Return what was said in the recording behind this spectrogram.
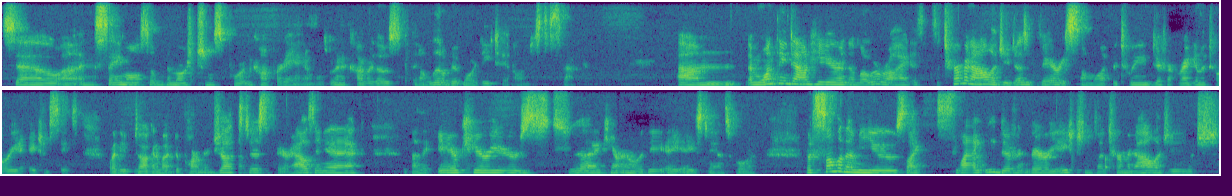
So, uh, and same also with emotional support and comfort animals. We're going to cover those in a little bit more detail in just a second. Um, and one thing down here in the lower right is the terminology does vary somewhat between different regulatory agencies, whether you're talking about Department of Justice, Fair Housing Act, uh, the air carriers, I can't remember what the AA stands for, but some of them use like slightly different variations on terminology, which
